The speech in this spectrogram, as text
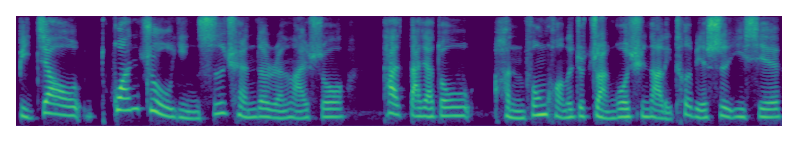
比较关注隐私权的人来说，他大家都很疯狂的就转过去那里，特别是一些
